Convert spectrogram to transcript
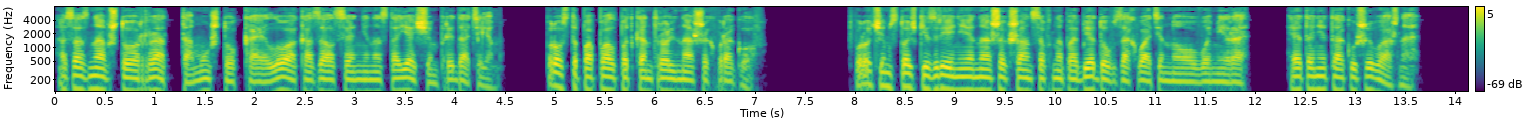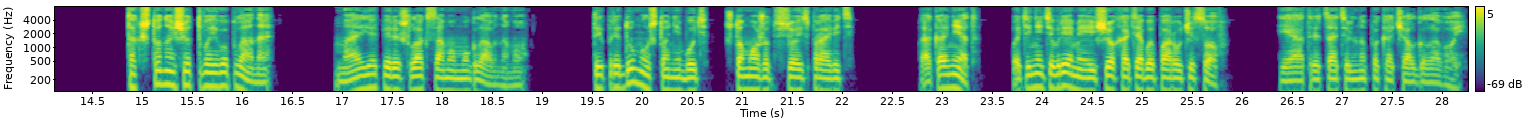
осознав, что рад тому, что Кайло оказался не настоящим предателем, просто попал под контроль наших врагов. Впрочем, с точки зрения наших шансов на победу в захвате нового мира, это не так уж и важно. «Так что насчет твоего плана?» Майя перешла к самому главному. «Ты придумал что-нибудь, что может все исправить?» «Пока нет. Потяните время еще хотя бы пару часов». Я отрицательно покачал головой.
